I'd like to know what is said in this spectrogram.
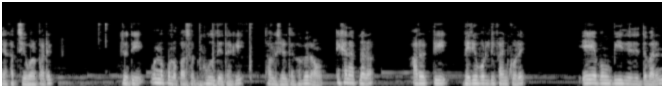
দেখাচ্ছে ইউ আর কারেক্ট যদি অন্য কোনো পাসওয়ার্ড ভুল দিয়ে থাকি, তাহলে সেটা দেখাবে রং এখানে আপনারা আরও একটি ভেরিয়েবল ডিফাইন করে এ এবং বি দিয়ে দিতে পারেন।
